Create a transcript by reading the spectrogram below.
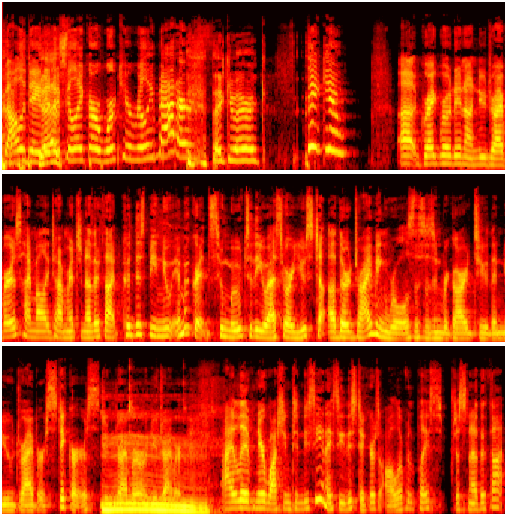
validated. I feel like our work here really matters. Thank you, Eric. Thank you. Uh, Greg wrote in on new drivers. Hi, Molly, Tom, Rich. Another thought. Could this be new immigrants who moved to the U.S. who are used to other driving rules? This is in regard to the new driver stickers, student driver or new driver. Mm. I live near Washington, D.C., and I see these stickers all over the place. Just another thought.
